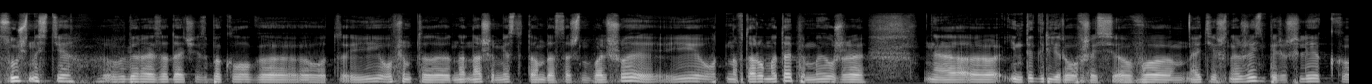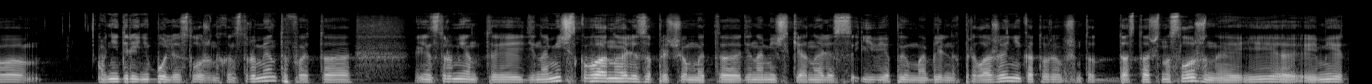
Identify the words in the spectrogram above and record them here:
сущности, выбирая задачи из бэклога. Вот, и, в общем-то, на, наше место там достаточно большое. И вот на втором этапе мы уже, э, интегрировавшись в айтишную жизнь, перешли к внедрению более сложных инструментов. Это инструменты динамического анализа, причем это динамический анализ и веб, и мобильных приложений, которые, в общем-то, достаточно сложные и имеют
